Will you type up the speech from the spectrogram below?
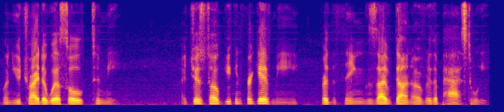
when you tried to whistle to me. I just hope you can forgive me for the things I've done over the past week.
